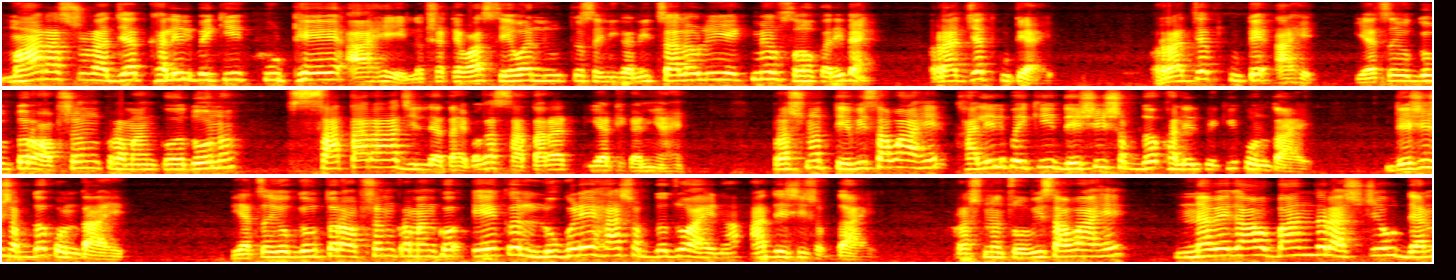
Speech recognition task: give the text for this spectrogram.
महाराष्ट्र राज्यात खालीलपैकी कुठे आहे? लक्षात ठेवा सेवानिवृत्त सैनिकांनी चालवलेली एकमेव सहकारी बँक. राज्यात कुठे आहे? राज्यात कुठे आहे? याचं योग्य उत्तर ऑप्शन क्रमांक दोन सातारा जिल्ह्यात आहे. बघा सातारा या ठिकाणी आहे. प्रश्न तेविसावा आहे. खालीलपैकी देशी शब्द खालीलपैकी कोणता आहे? देशी शब्द कोणता आहे? याचं योग्य उत्तर ऑप्शन क्रमांक एक लुगडे हा शब्द जो आहे ना हा देशी शब्द आहे. प्रश्न चोवीसावा आहे. नवेगाव बांध राष्ट्रीय उद्यान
